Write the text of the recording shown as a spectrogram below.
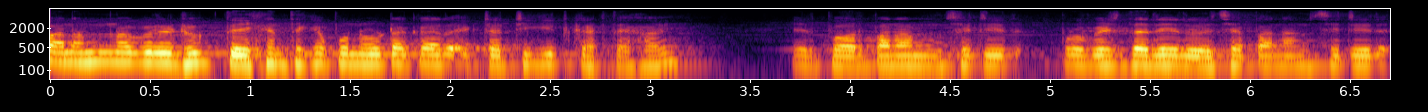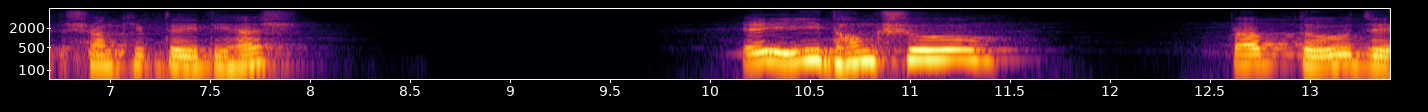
পানামনগরে ঢুকতে এখান থেকে পনেরো টাকার একটা টিকিট কাটতে হয়। এরপর পানাম সিটির প্রবেশদ্বারে রয়েছে পানাম সিটির সংক্ষিপ্ত ইতিহাস। এই ধ্বংস প্রাপ্ত যে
